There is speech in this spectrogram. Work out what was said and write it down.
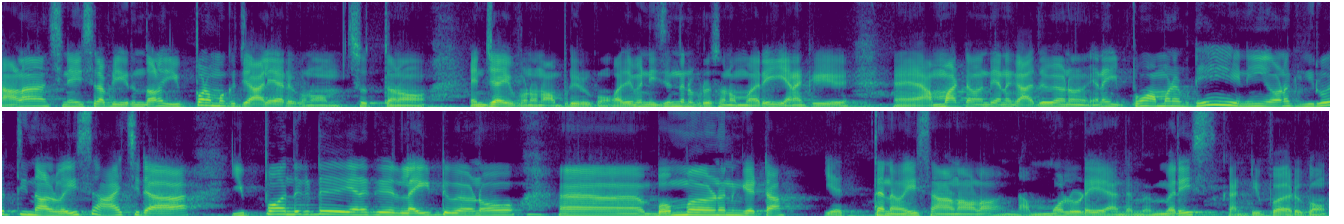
நானும் சின்ன வயசில் அப்படி இருந்தாலும் இப்போ நமக்கு ஜாலியாக இருக்கணும் சுற்றணும் என்ஜாய் பண்ணணும் அப்படி இருக்கும். அதேமாதிரி நிஜேந்திரன் ப்ரோ சொன்ன மாதிரி எனக்கு அம்மாட்ட வந்து எனக்கு அது வேணும். ஏன்னா இப்போ அம்மா அப்படி நீ உனக்கு இருபத்தி நாலு வயசு ஆச்சுடா இப்போ வந்துக்கிட்டு எனக்கு லைட்டு வேணும் பொம்மை வேணும்னு கேட்டால் எத்தனை வயசு ஆனாலும் நம்மளுடைய அந்த மெமரிஸ் கண்டிப்பாக இருக்கும். 거.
